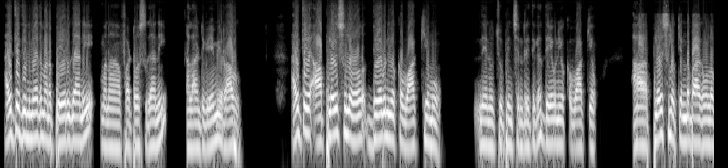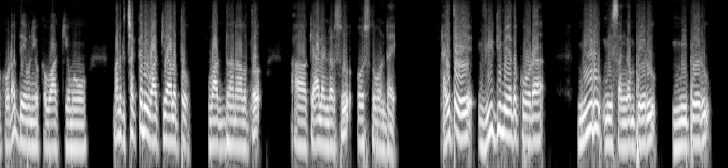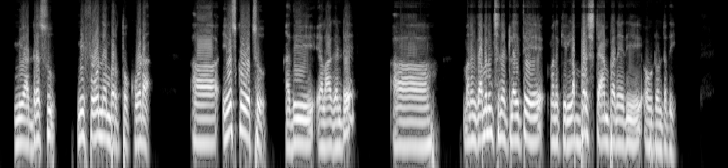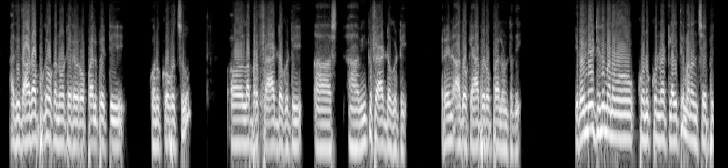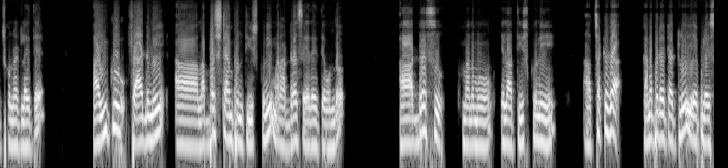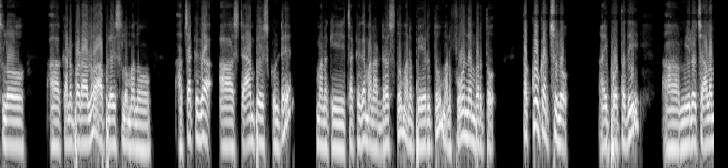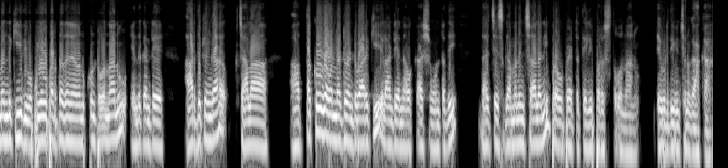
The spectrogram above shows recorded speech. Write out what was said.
అయితే దీని మీద మన పేరు కానీ మన ఫొటోస్ కానీ అలాంటివి ఏమీ రావు. అయితే ఆ ప్లేసులో దేవుని యొక్క వాక్యము నేను చూపించిన రీతిగా దేవుని యొక్క వాక్యం. ఆ ప్లేస్లో కింద భాగంలో కూడా దేవుని యొక్క వాక్యము మనకు చక్కని వాక్యాలతో వాగ్దానాలతో ఆ క్యాలెండర్స్ వస్తూ ఉంటాయి. అయితే వీటి మీద కూడా మీరు మీ సంఘం పేరు మీ పేరు మీ అడ్రస్సు మీ ఫోన్ నెంబర్తో కూడా వేసుకోవచ్చు. అది ఎలాగంటే మనం గమనించినట్లయితే మనకి లబ్బర్ స్టాంప్ అనేది ఒకటి ఉంటుంది. అది దాదాపుగా ఒక నూట ఇరవై రూపాయలు పెట్టి కొనుక్కోవచ్చు. లబ్బర్ ఫ్యాడ్ ఒకటి ఇంక్ ఫ్యాడ్ ఒకటి రెండు అదొక యాభై రూపాయలు ఉంటుంది. ఈ రెండింటిని మనము కొనుక్కున్నట్లయితే మనం చేపించుకున్నట్లయితే ఆ ఇంకు ఫ్యాడ్ని ఆ లబ్బర్ స్టాంపుని తీసుకుని మన అడ్రస్ ఏదైతే ఉందో ఆ అడ్రస్ మనము ఇలా తీసుకుని చక్కగా కనపడేటట్లు ఏ ప్లేస్లో కనపడాలో ఆ ప్లేస్లో మనం ఆ చక్కగా ఆ స్టాంప్ వేసుకుంటే మనకి చక్కగా మన అడ్రస్తో మన పేరుతో మన ఫోన్ నెంబర్తో తక్కువ ఖర్చులో అయిపోతుంది. మీలో చాలామందికి ఇది ఉపయోగపడుతుందని నేను అనుకుంటూ ఉన్నాను. ఎందుకంటే ఆర్థికంగా చాలా తక్కువగా ఉన్నటువంటి వారికి ఇలాంటి అవకాశం ఉంటుంది. దయచేసి గమనించాలని ప్రభుపేట తెలియపరుస్తూ ఉన్నాను. దేవుడు దీవించునుగాక.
